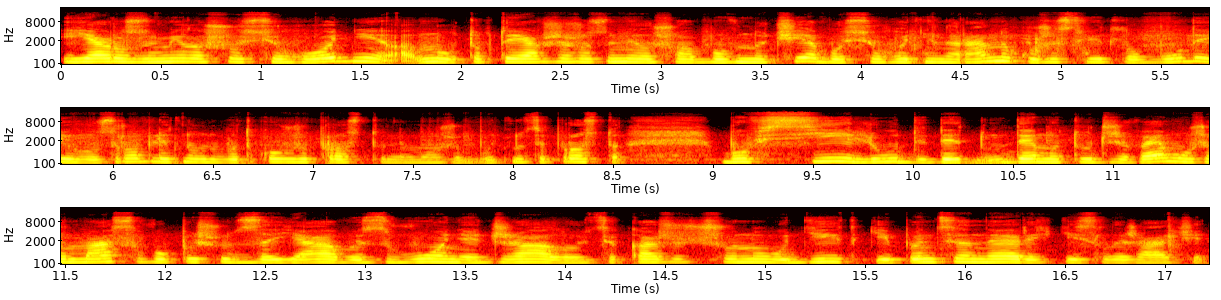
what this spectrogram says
І я розуміла, що сьогодні, ну, тобто я вже розуміла, що або вночі, або сьогодні на ранок уже світло буде, його зроблять, ну, бо такого вже просто не може бути. Ну, це просто, бо всі люди, де, де ми тут живемо, вже масово пишуть заяви, дзвонять, жалуються, кажуть, що ну, дітки, пенсіонери якісь лежачі.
